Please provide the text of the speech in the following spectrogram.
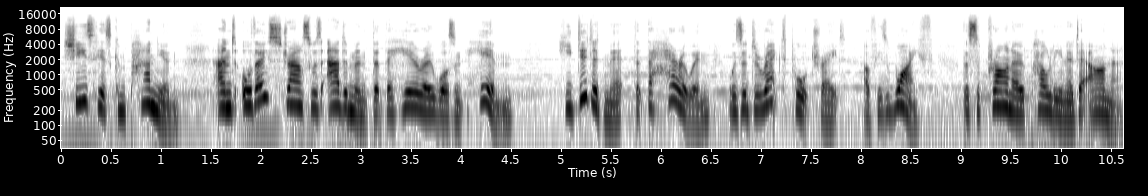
She's his companion, and although Strauss was adamant that the hero wasn't him, he did admit that the heroine was a direct portrait of his wife, the soprano Paulina de Ahna.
